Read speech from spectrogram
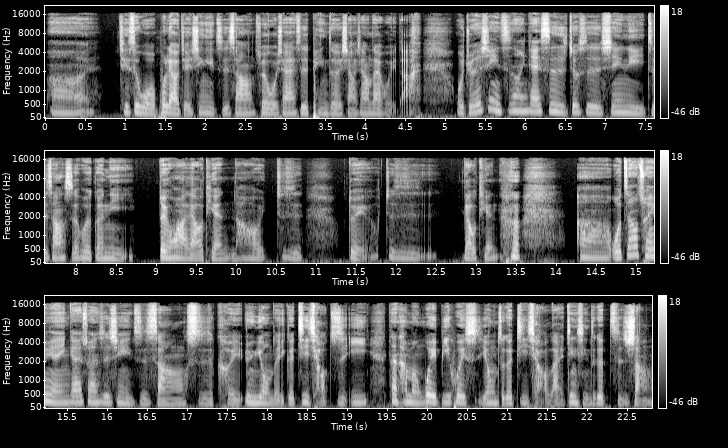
呃，其实我不了解心理智商，所以我现在是凭着想象在回答。我觉得心理智商应该是就是心理智商师会跟你对话聊天，然后就是对，就是聊天。呃，我知道催眠应该算是心理智商是可以运用的一个技巧之一，但他们未必会使用这个技巧来进行这个智商。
